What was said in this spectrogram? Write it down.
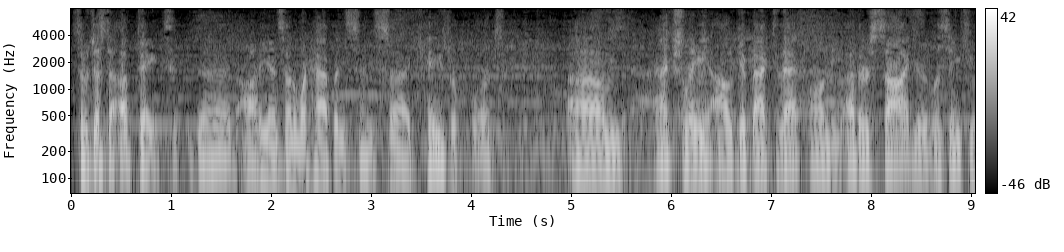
So just to update the audience on what happened since uh, Kay's report, um, actually, I'll get back to that on the other side. You're listening to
